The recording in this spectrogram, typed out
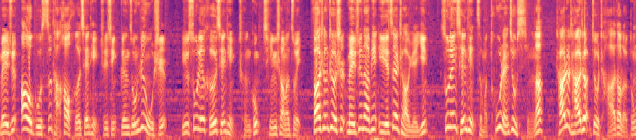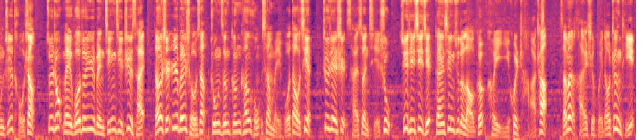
美军奥古斯塔号核潜艇执行跟踪任务时，与苏联核潜艇成功亲上了嘴。发生这事，美军那边也在找原因，苏联潜艇怎么突然就行了？查着查着就查到了东芝头上。最终，美国对日本经济制裁，当时日本首相中曾根康弘向美国道歉，这件事才算结束。具体细节，感兴趣的老哥可以一会儿查查。咱们还是回到正题，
